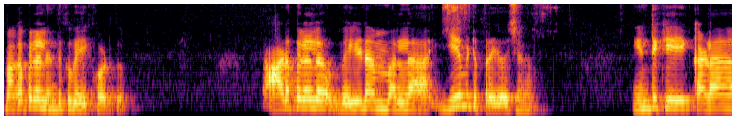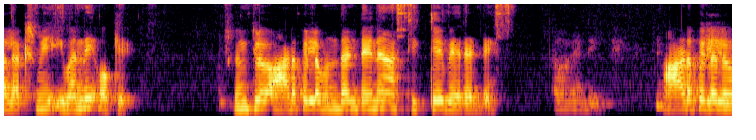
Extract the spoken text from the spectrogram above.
మగపిల్లలు ఎందుకు వేయకూడదు? ఆడపిల్లలు వేయడం వల్ల ఏమిటి ప్రయోజనం? ఇంటికి కళ లక్ష్మి ఇవన్నీ ఓకే. ఇంట్లో ఆడపిల్ల ఉందంటేనే ఆ కిక్కే వేరండి. ఆడపిల్లలు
